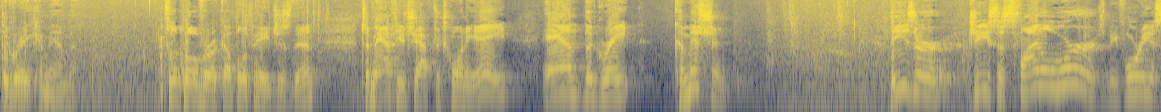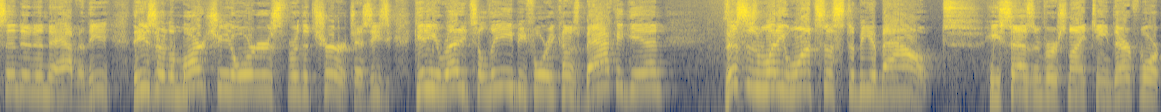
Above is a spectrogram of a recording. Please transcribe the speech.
The great commandment. Flip over a couple of pages then to Matthew chapter 28 and the Great Commission. These are Jesus' final words before he ascended into heaven. These are the marching orders for the church as he's getting ready to leave before he comes back again. This is what he wants us to be about. He says in verse 19, Therefore,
